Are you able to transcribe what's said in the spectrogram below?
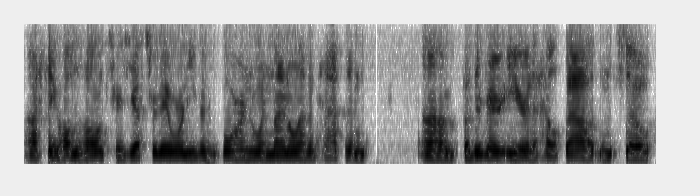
uh, I think all the volunteers yesterday weren't even born when 9/11 happened, um, but they're very eager to help out. And so,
